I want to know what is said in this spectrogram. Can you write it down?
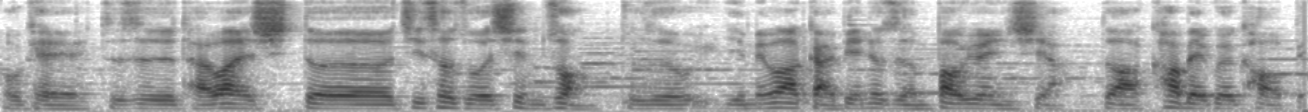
OK，这是台湾的机车族的现状，就是也没办法改变，就只能抱怨一下，对吧？靠背归靠背。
